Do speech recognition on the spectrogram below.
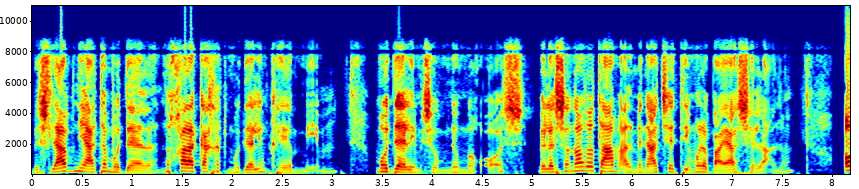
בשלב בניית המודל נוכל לקחת מודלים קיימים, מודלים שאומנו מראש, ולשנות אותם על מנת שיתאימו לבעיה שלנו, או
